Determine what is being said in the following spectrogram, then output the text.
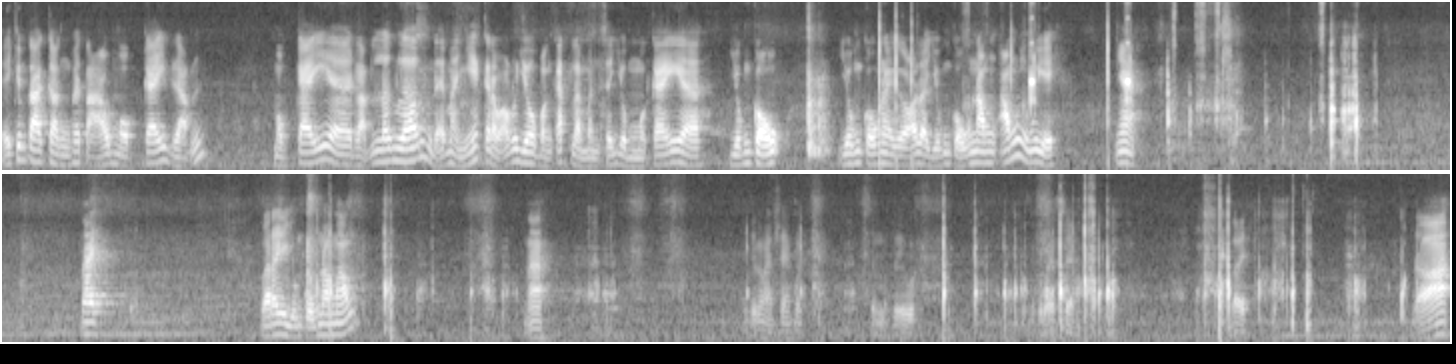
Thì chúng ta cần phải tạo một cái rãnh, một cái ờ, rãnh lớn lớn để mà nhét cái đầu ống nó vô bằng cách là mình sẽ dùng một cái ờ, dụng cụ. Dụng cụ này gọi là dụng cụ nông ống nha quý vị. Nha. Đây. Và đây là dụng cụ nông ống. Nè. Cho các bạn xem đây đây đó,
